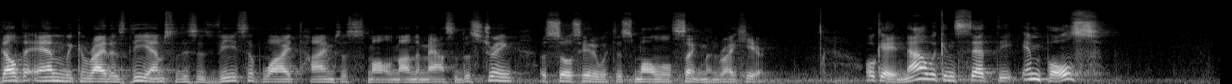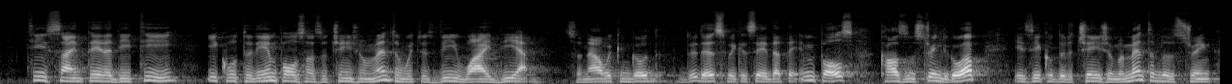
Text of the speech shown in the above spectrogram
delta m we can write as dm, so this is v sub y times the small amount of mass of the string associated with this small little segment right here. Okay, now we can set the impulse, t sine theta dt, equal to the impulse as a change in momentum, which is vy dm. So now we can go do this. We can say that the impulse causing the string to go up is equal to the change in momentum of the string.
